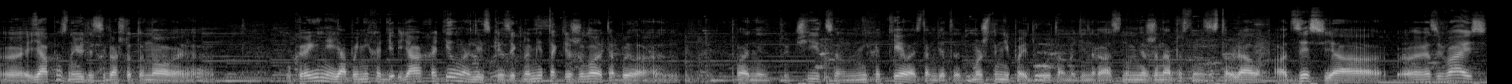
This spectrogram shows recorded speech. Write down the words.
э, я познаю для себя что-то новое. В Украине я бы не ходил, я ходил на английский язык, но мне так тяжело это было э, в плане учиться, не хотелось там где-то, может и не пойду там один раз, но меня жена постоянно заставляла. А вот здесь я э, развиваюсь,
